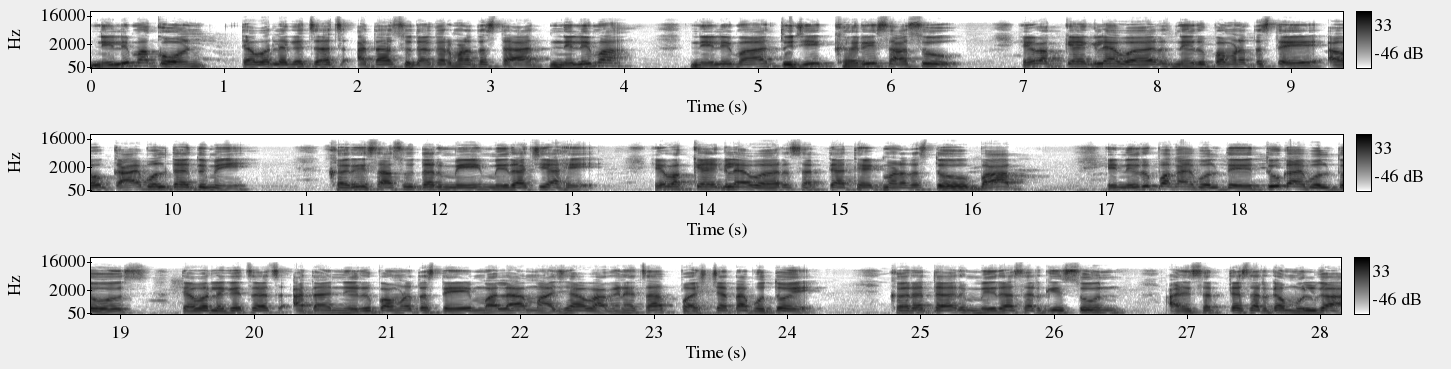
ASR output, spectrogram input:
निलिमा कोण? त्यावर लगेचच आता सुधाकर म्हणत असतात निलिमा निलिमा तुझी खरी सासू. हे वाक्य ऐकल्यावर निरुपा म्हणत असते अहो काय बोलताय तुम्ही? खरी सासू तर मी मीराची आहे. हे वाक्य ऐकल्यावर सत्या थेट म्हणत असतो बाप हे निरुपा काय बोलते? तू काय बोलतोस? त्यावर लगेचच आता निरुपा म्हणत असते मला माझ्या वागण्याचा पश्चाताप होतोय. खरं तर मीरासारखी सून आणि सत्यासारखा मुलगा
